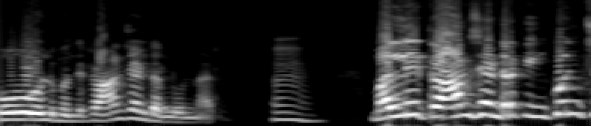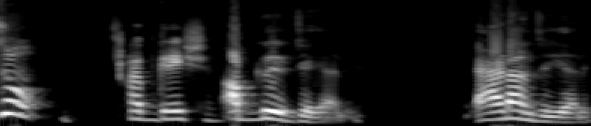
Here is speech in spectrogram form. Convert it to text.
బోల్డ్ మంది ట్రాన్స్జెండర్లు ఉన్నారు. మళ్ళీ ట్రాన్స్జెండర్కి ఇంకొంచెం అప్గ్రేషన్. అప్గ్రేడ్ చేయాలి. యాడ్ ఆన్ చేయాలి.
